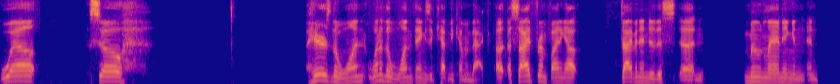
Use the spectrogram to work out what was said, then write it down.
Well, so here's the one one of the one things that kept me coming back. Uh, aside from finding out, diving into this uh, moon landing and and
